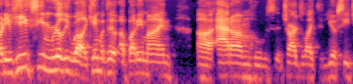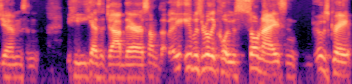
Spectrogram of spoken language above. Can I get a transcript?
but he he seemed really well. He came with a, a buddy of mine, uh, Adam, who's in charge of like the UFC gyms, and he, he has a job there or something. He, he was really cool. He was so nice, and it was great.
